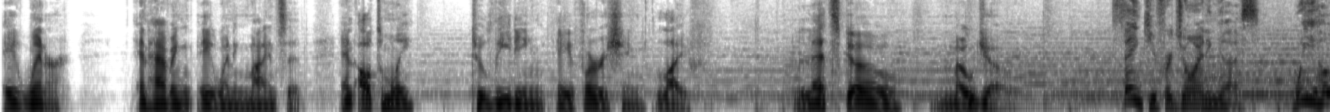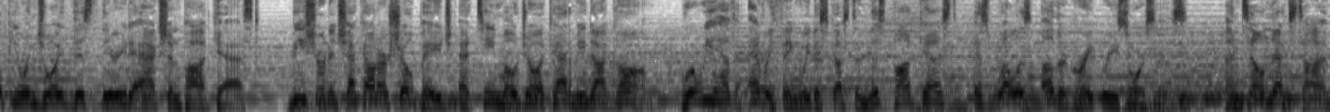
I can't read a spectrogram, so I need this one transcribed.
a winner and having a winning mindset and ultimately to leading a flourishing life. Let's go, Mojo. Thank you for joining us. We hope you enjoyed this Theory to Action podcast. Be sure to check out our show page at teammojoacademy.com, where we have everything we discussed in this podcast as well as other great resources. Until next time,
